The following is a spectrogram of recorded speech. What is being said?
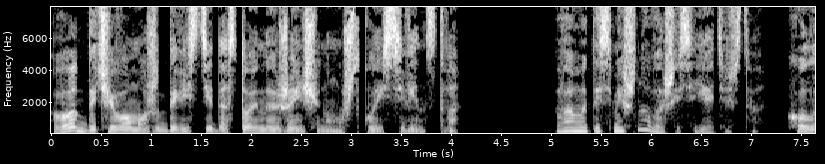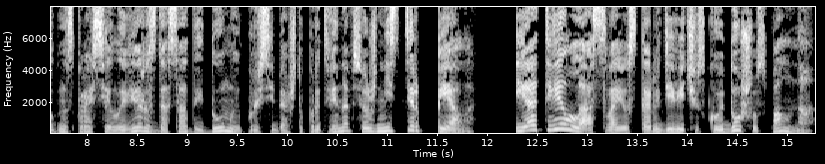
Вот до чего может довести достойную женщину мужское свинство. «Вам это смешно, ваше сиятельство?» — холодно спросила Вера с досадой, думая про себя, что Протвина все же не стерпела и отвела свою стародевическую душу сполна.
